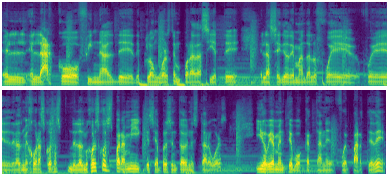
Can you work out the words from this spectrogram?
el, el arco final de, de Clone Wars temporada 7, el asedio de Mandalor fue, fue de las mejores cosas, de las mejores cosas para mí que se ha presentado en Star Wars, y obviamente Bo-Katan fue parte de.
